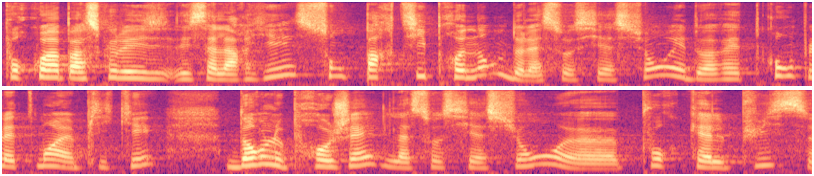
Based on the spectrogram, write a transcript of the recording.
Pourquoi? Parce que les, salariés sont partie prenante de l'association et doivent être complètement impliqués dans le projet de l'association euh, pour qu'elle puisse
